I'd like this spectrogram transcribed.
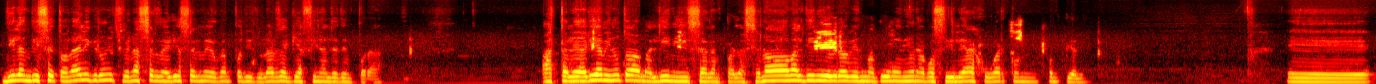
Dylan dice Tonali y Krunic Benacer debería ser el mediocampo titular de aquí a final de temporada. Hasta le daría minutos a Maldini, dice Alan Palacio. No, Maldini yo creo que no tiene ni una posibilidad de jugar con, con Pioli. Eh,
